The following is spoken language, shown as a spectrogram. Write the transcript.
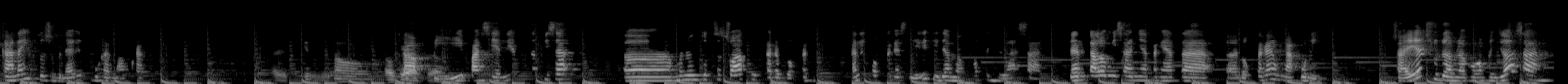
karena itu sebenarnya itu bukan malpraktik gitu. Okay, Tapi okay. pasiennya tetap bisa uh, menuntut sesuatu kepada dokter karena dokternya sendiri tidak melakukan penjelasan. Dan kalau misalnya ternyata uh, dokternya mengaku nih, saya sudah melakukan penjelasan,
